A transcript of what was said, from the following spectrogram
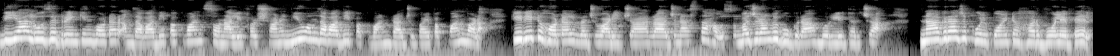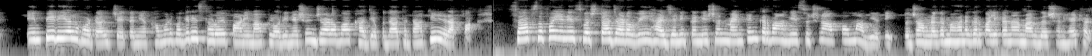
Diya loose drinking water Amdavadi Pakwan, Sonali Farsan, new Amdavadi Pakwan, Rajubhai પકવાનવાળા, Kirit hotel, Rajwadi Cha Raj Nasta house, Bajrang Gugra, Murlidhar Cha, Nagraj cool point, Harbhole Bhel, imperial hotel, Chaitanya Khaman વગેરે સ્થળોએ પાણીમાં ક્લોરિનેશન જાળવવા ખાદ્ય પદાર્થ ઢાંકીને રાખવા સાફ સફાઈ અને સ્વચ્છતા જાળવવી, હાઇજેનિક કન્ડિશન મેન્ટેન કરવા અંગે સૂચના આપવામાં આવી હતી. તો જામનગર મહાનગરપાલિકાના માર્ગદર્શન હેઠળ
